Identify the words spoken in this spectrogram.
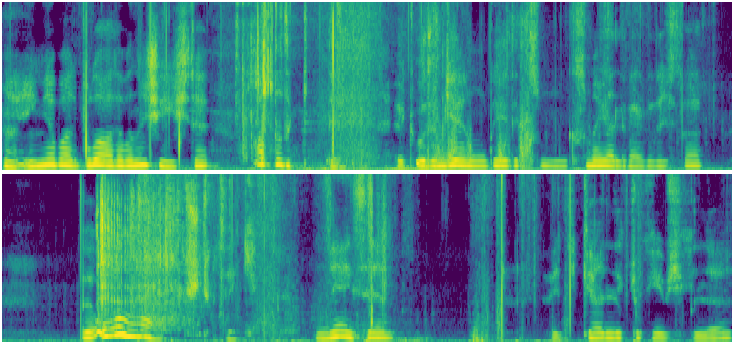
Ha, İngilizce bu da arabanın şeyi işte. Atladık gitti. Evet örümceğin olduğu yerde kısım, kısmına geldik arkadaşlar. Ve Allah düştük direkt. Neyse. Evet geldik çok iyi bir şekilde.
